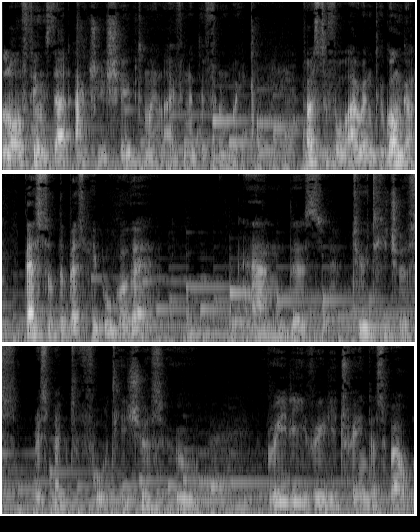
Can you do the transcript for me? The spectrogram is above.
A lot of things that actually shaped my life in a different way. First of all, I went to Gonga. Best of the best people go there. And there's two teachers, respectful teachers, who really, really trained as well.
